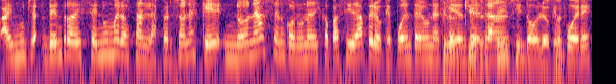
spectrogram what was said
hay mucha, dentro de ese número están las personas que no nacen con una discapacidad, pero que pueden tener un accidente de. Sí, tránsito sí, o lo que fuere,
